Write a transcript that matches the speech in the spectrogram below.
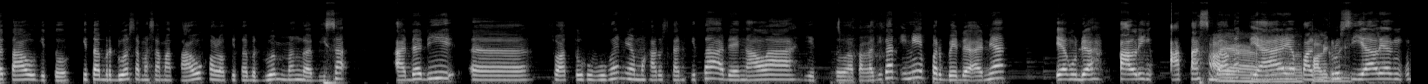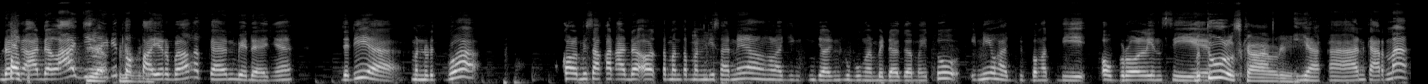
udah tahu gitu. Kita berdua sama-sama tahu kalau kita berdua memang nggak bisa ada di eh, suatu hubungan yang mengharuskan kita ada yang ngalah gitu. Apalagi kan ini perbedaannya yang udah paling atas Ah, banget ya, ya, yang paling, paling krusial yang udah top. nggak ada lagi. Iya, lah ini top benar-benar. tier banget kan bedanya. Jadi ya menurut gua kalau misalkan ada oh, teman-teman di sana yang lagi menjalin hubungan beda agama itu ini wajib banget diobrolin sih Betul sekali. Iya kan? Karena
